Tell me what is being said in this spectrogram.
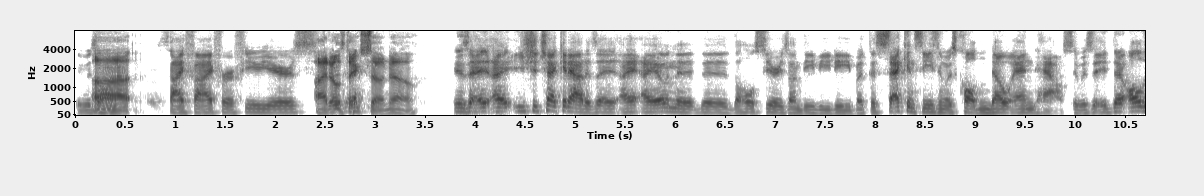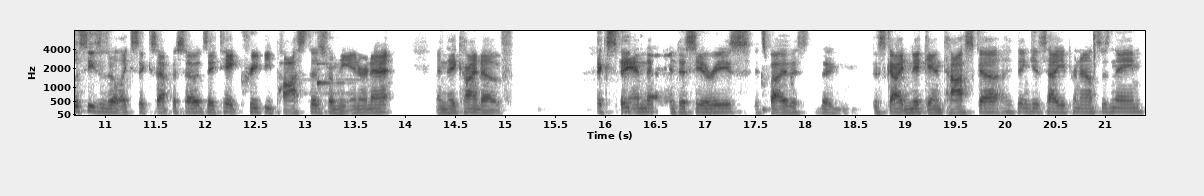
It was on Uh, Sci-Fi for a few years. I don't think a- so. No. Is I, I, you should check it out. Is I, I own the, the the whole series on DVD, but the second season was called No End House. It was it, all the seasons are like six episodes. They take creepy pastas from the internet and they kind of expand them into series. It's by this the this guy Nick Antosca, I think is how you pronounce his name.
